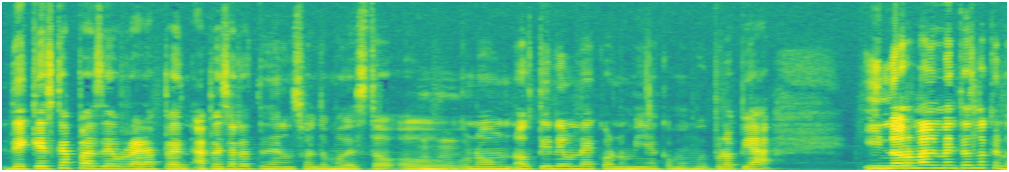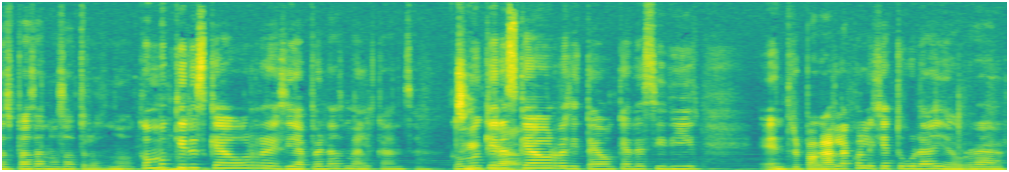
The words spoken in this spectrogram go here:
de que es capaz de ahorrar a, pe- a pesar de tener un sueldo modesto o Ujú. no, no tiene una economía como muy propia. Y normalmente es lo que nos pasa a nosotros, ¿no? ¿Cómo quieres que ahorres y apenas me alcanza? ¿Cómo Sí, quieres claro. que ahorres y tengo que decidir entre pagar la colegiatura y ahorrar?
